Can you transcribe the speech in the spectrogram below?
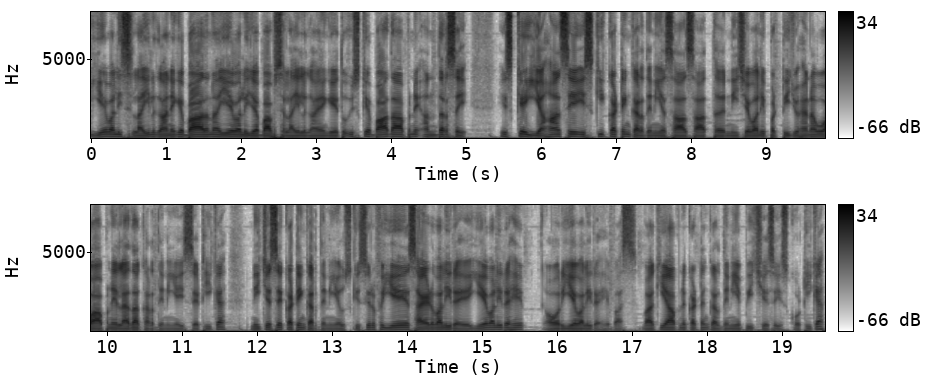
ये वाली सिलाई लगाने के बाद ना, ये वाली जब आप सिलाई लगाएँगे तो इसके बाद आपने अंदर से इसके यहाँ से इसकी कटिंग कर देनी है साथ साथ नीचे वाली पट्टी जो है ना, वो आपने लैदा कर देनी है इससे, ठीक है? नीचे से कटिंग कर देनी है उसकी, सिर्फ़ ये साइड वाली रहे, ये वाली रहे और ये वाली रहे बस। बाकी आपने कटिंग कर देनी है पीछे से इसको, ठीक है?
